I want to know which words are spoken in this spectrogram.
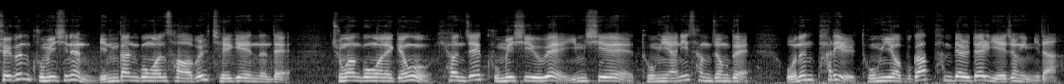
최근 구미시는 민간공원 사업을 재개했는데 중앙공원의 경우 현재 구미시의회 임시회에 동의안이 상정돼 오는 8일 동의 여부가 판별될 예정입니다.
